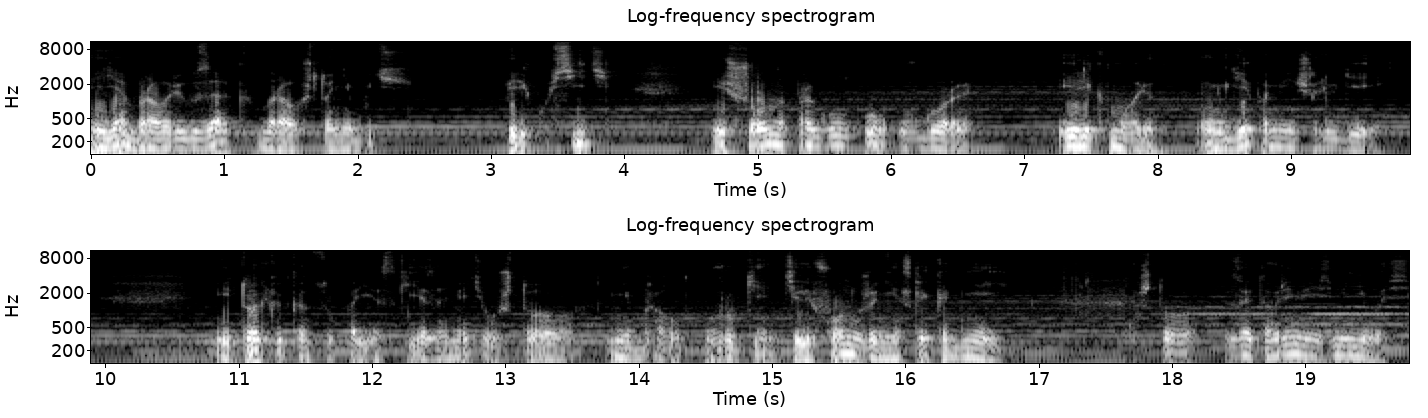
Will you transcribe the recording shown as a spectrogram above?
я брал рюкзак, брал что-нибудь перекусить и шел на прогулку в горы или к морю, где поменьше людей. И только к концу поездки я заметил, что не брал в руки телефон уже несколько дней. Что за это время изменилось?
